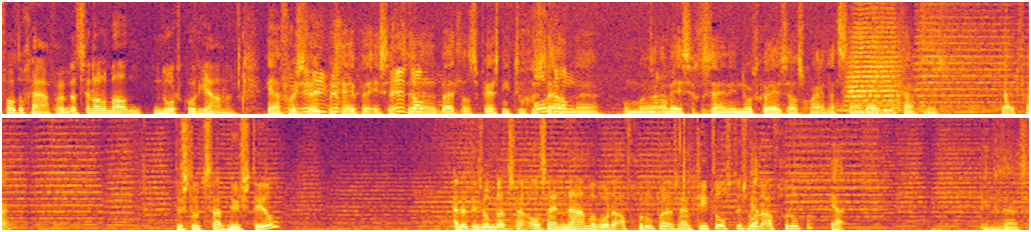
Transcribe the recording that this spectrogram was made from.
fotografen. Dat zijn allemaal Noord-Koreanen. Ja, voor zover ik begrepen is het buitenlandse pers niet toegestaan... om aanwezig te zijn in Noord-Korea zelfs maar. Laat staan bij de begrafenis, de uitvaart. De stoet staat nu stil. En dat is omdat zijn, al zijn namen worden afgeroepen, zijn titels dus worden afgeroepen? Ja, inderdaad.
